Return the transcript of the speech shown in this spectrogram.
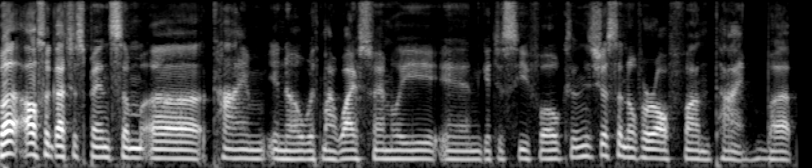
but also got to spend some uh, time, you know, with my wife's family and get to see folks, and it's just an overall fun time. But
